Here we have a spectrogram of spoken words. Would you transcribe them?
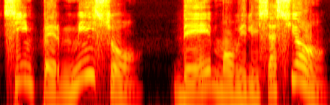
sin permiso de movilización.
